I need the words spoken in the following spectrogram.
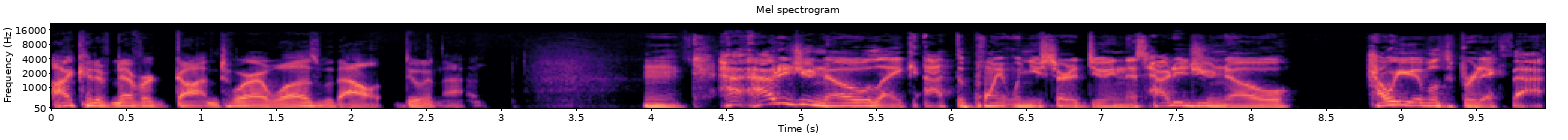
I could have never gotten to where I was without doing that. Hmm. How, how did you know, like at the point when you started doing this, how did you know? How were you able to predict that?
